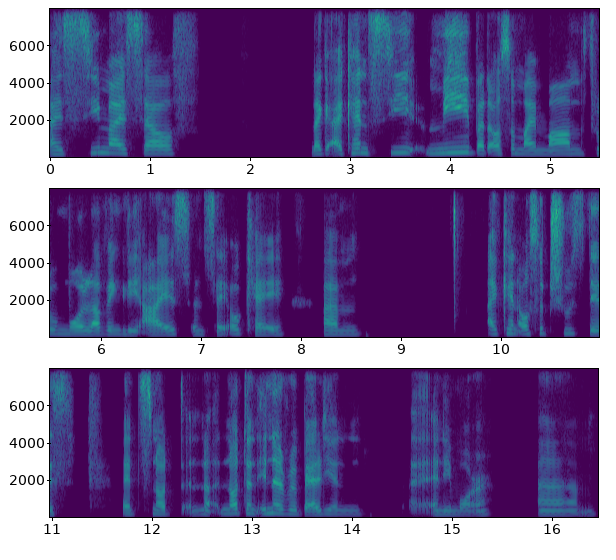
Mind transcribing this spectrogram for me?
I see myself like I can see me, but also my mom through more lovingly eyes and say, okay, um, I can also choose this. It's not not, not an inner rebellion anymore. Um,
